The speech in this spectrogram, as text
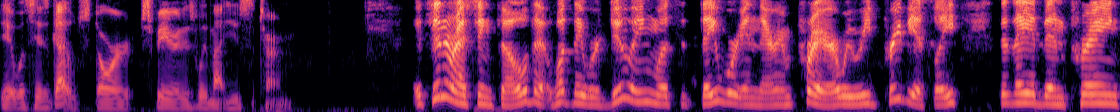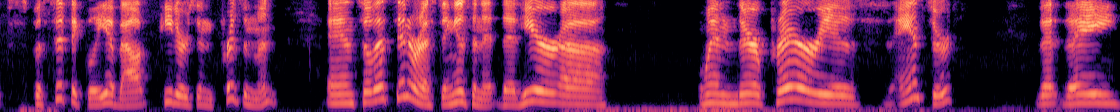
it was his ghost or spirit, as we might use the term. It's interesting, though, that what they were doing was that they were in there in prayer. We read previously that they had been praying specifically about Peter's imprisonment. And so that's interesting, isn't it? That here, uh, when their prayer is answered, that they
